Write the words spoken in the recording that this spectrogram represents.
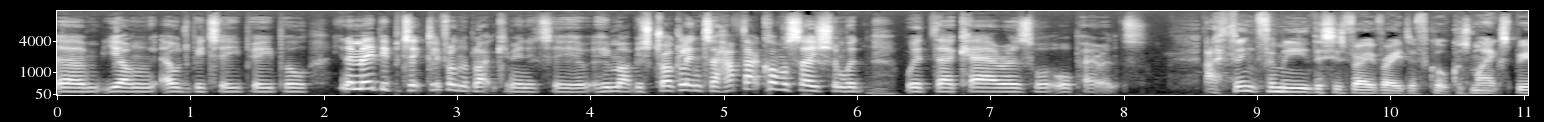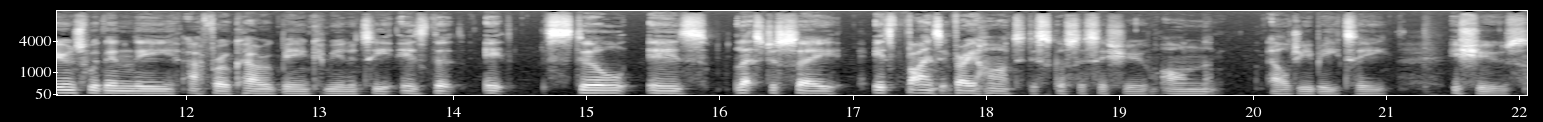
um, young LGBT people? You know, maybe particularly from the black community who, who might be struggling to have that conversation with mm. with their carers or, or parents. I think for me, this is very, very difficult because my experience within the Afro Caribbean community is that it still is, let's just say, it finds it very hard to discuss this issue on LGBT issues.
